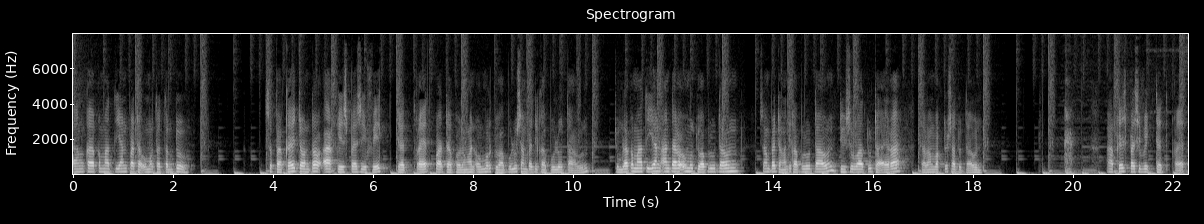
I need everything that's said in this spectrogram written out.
angka kematian pada umur tertentu. Sebagai contoh AG Specific Death Rate pada golongan umur 20-30 tahun jumlah kematian antara umur 20 tahun sampai dengan 30 tahun di suatu daerah dalam waktu satu tahun AG Specific Death Rate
